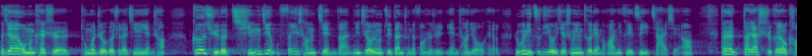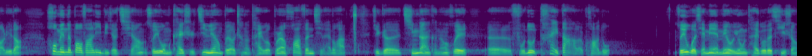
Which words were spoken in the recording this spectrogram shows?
那接下来我们开始通过这首歌曲来进行演唱。歌曲的情境非常简单，你只要用最单纯的方式去演唱就 OK 了。如果你自己有一些声音特点的话，你可以自己加一些啊。但是大家时刻要考虑到后面的爆发力比较强，所以我们开始尽量不要唱的太弱，不然划分起来的话，这个情感可能会。呃，幅度太大了，跨度，所以我前面也没有用太多的气声，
